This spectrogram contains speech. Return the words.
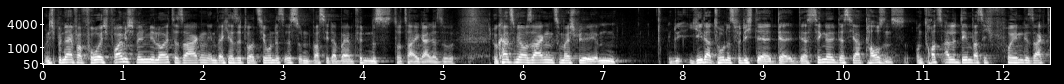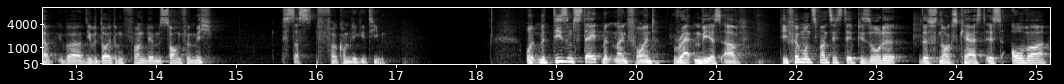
Und ich bin einfach froh, ich freue mich, wenn mir Leute sagen, in welcher Situation das ist und was sie dabei empfinden, das ist total geil. Also du kannst mir auch sagen, zum Beispiel, ähm, jeder Ton ist für dich der, der, der Single des Jahrtausends. Und trotz alledem, was ich vorhin gesagt habe über die Bedeutung von dem Song für mich, ist das vollkommen legitim. Und mit diesem Statement, mein Freund, rappen wir es ab. Die 25. Episode des Knoxcast ist over.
